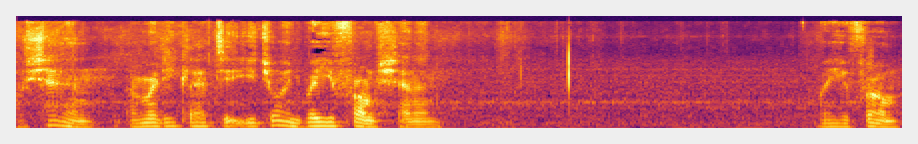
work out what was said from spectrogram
Oh, Shannon, I'm really glad that you joined. Where are you from, Shannon? Where are you from?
